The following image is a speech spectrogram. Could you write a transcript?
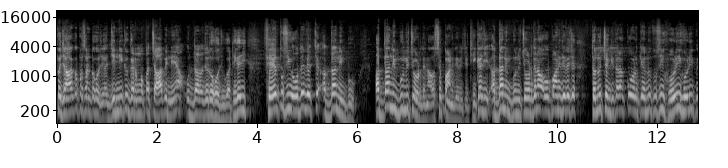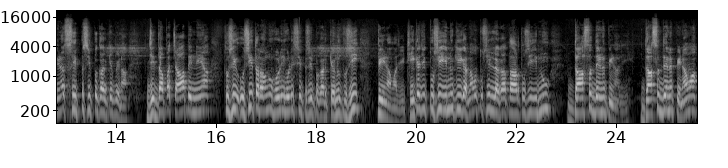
50% ਹੋ ਜਾਏਗਾ, ਜਿੰਨੀ ਕੁ ਗਰਮ ਆਪਾਂ ਚਾਹ ਪੀਂਦੇ ਆ ਉਦਾਂ ਦਾ ਜਦੋਂ ਹੋ ਜਾਊਗਾ, ਠੀਕ ਹੈ ਜੀ? ਫਿਰ ਤੁਸੀਂ ਉਹਦੇ ਵਿੱਚ ਅੱਧਾ ਨਿੰਬੂ ਅੱਧਾ ਨਿੰਬੂ ਨਿਚੋੜ ਦੇਣਾ ਉਸੇ ਪਾਣੀ ਦੇ ਵਿੱਚ, ਠੀਕ ਹੈ ਜੀ? ਅੱਧਾ ਨਿੰਬੂ ਨਿਚੋੜ ਦੇਣਾ, ਉਹ ਪਾਣੀ ਦੇ ਵਿੱਚ ਤੁਹਾਨੂੰ ਚੰਗੀ ਤਰ੍ਹਾਂ ਘੋਲ ਕੇ ਉਹਨੂੰ ਤੁਸੀਂ ਹੌਲੀ ਹੌਲੀ ਪੀਣਾ ਸਿਪ ਸਿਪ ਕਰਕੇ ਪੀਣਾ। ਜਿੱਦਾਂ ਆਪਾਂ ਚਾਹ ਪੀਂਦੇ ਆ ਤੁਸੀਂ ਉਸੇ ਤਰ੍ਹਾਂ ਉਹਨੂੰ ਹੌਲੀ ਹੌਲੀ ਸਿਪ ਸਿਪ ਕਰਕੇ ਉਹਨੂੰ ਤੁਸੀਂ ਪੀਣਾ ਵਾ ਜੀ, ਠੀਕ ਹੈ ਜੀ? ਤੁਸੀਂ ਇਹਨੂੰ ਕੀ ਕਰਨਾ ਉਹ ਤੁਸੀਂ ਲਗਾਤਾਰ ਤੁਸੀਂ ਇਹਨੂੰ 10 ਦਿਨ ਪੀਣਾ ਜੀ। 10 ਦਿਨ ਪੀਣਾ ਵਾ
